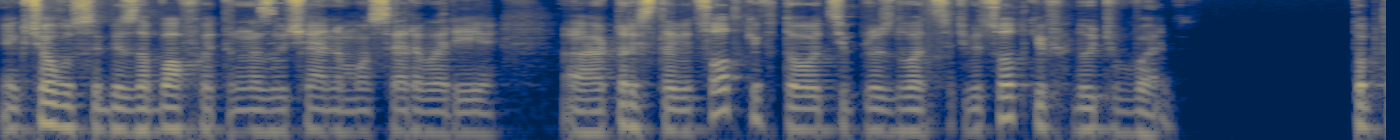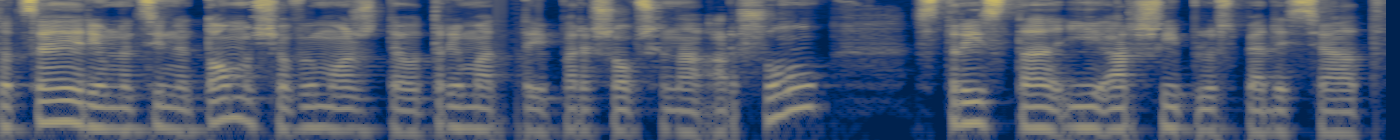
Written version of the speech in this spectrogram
якщо ви собі забафуєте на звичайному сервері е, 300%, то ці плюс 20% йдуть вверх. Тобто це рівноцінне тому, що ви можете отримати, перейшовши на аршу з 300 і арші плюс 50.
